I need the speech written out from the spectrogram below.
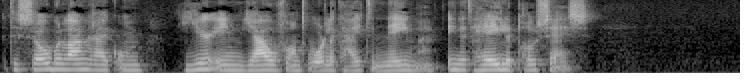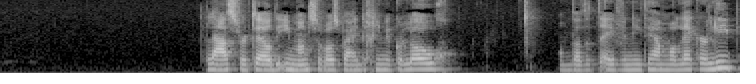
Het is zo belangrijk om hierin jouw verantwoordelijkheid te nemen in het hele proces. Laatst vertelde iemand, zoals bij de gynaecoloog, omdat het even niet helemaal lekker liep.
